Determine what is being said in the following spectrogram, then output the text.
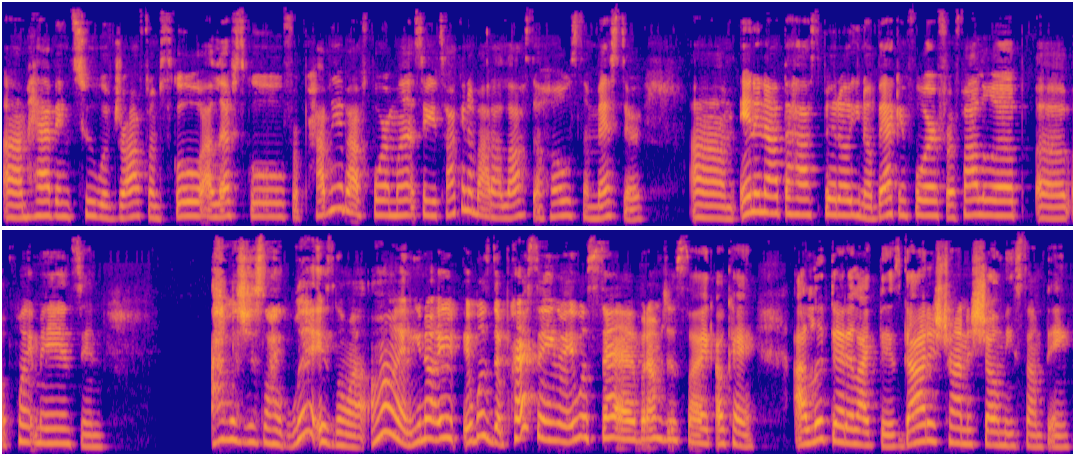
um, having to withdraw from school. I left school for probably about four months. So you're talking about I lost a whole semester um, in and out the hospital, you know, back and forth for follow up uh, appointments. And I was just like, what is going on? You know, it, it was depressing, it was sad, but I'm just like, okay. I looked at it like this God is trying to show me something.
